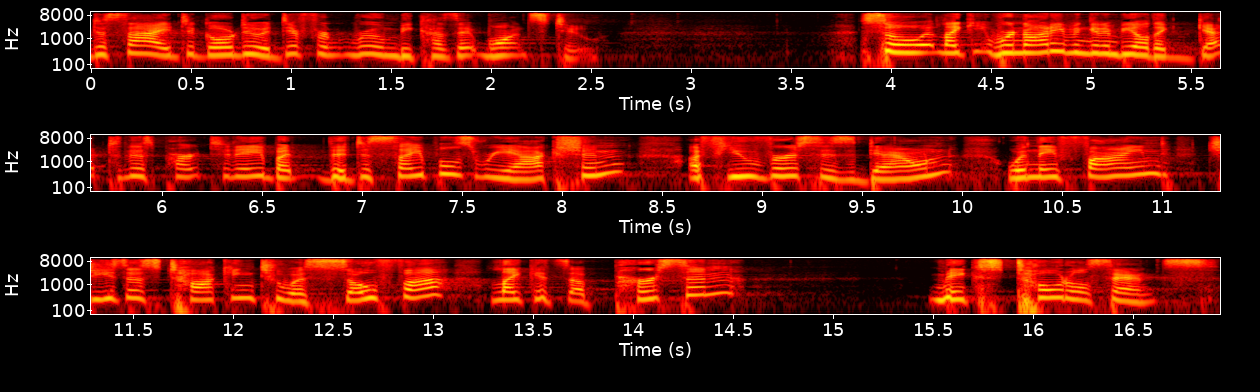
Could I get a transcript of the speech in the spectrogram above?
decide to go to a different room because it wants to. So, like, we're not even going to be able to get to this part today, but the disciples' reaction a few verses down when they find Jesus talking to a sofa like it's a person makes total sense.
